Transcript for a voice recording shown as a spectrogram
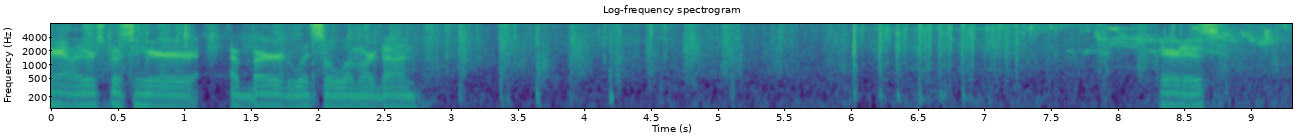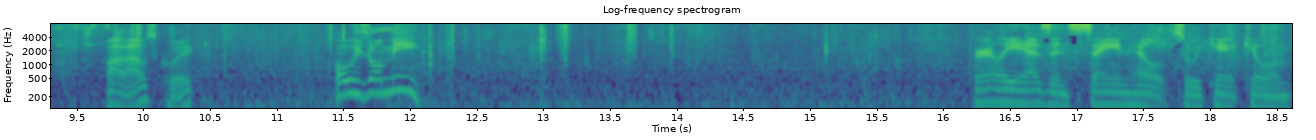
Apparently we're supposed to hear a bird whistle when we're done. There it is. Wow, that was quick. Oh, he's on me. Apparently he has insane health, so we can't kill him.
